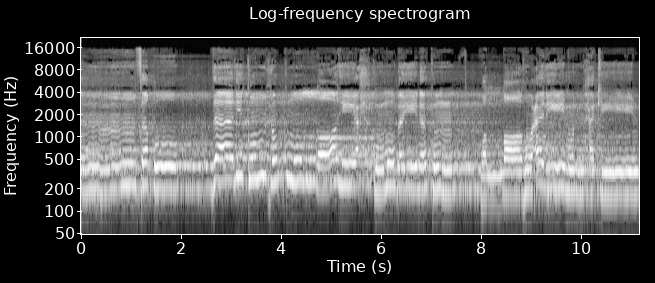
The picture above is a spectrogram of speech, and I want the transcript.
أنفقوا. ذلكم حكم الله يحكم بينكم. والله عليم حكيم.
